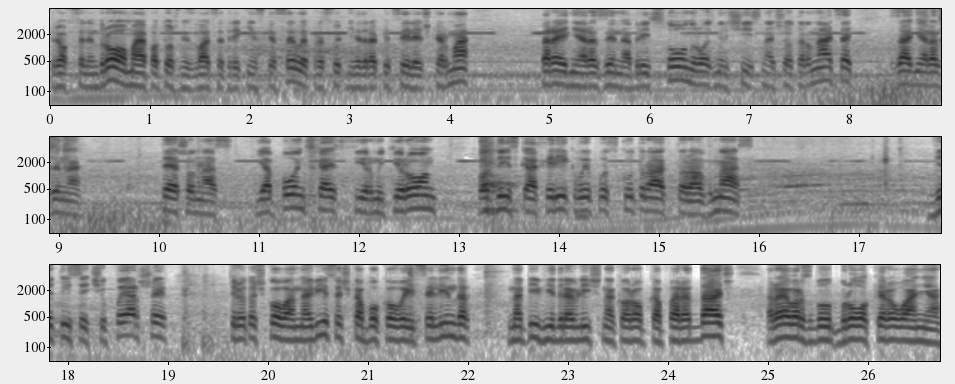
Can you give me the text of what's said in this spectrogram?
Трьохциліндрова, має потужність 23 кінські сили, присутній гідропідсилювач керма. Передня резина Bridgestone, розмір 6 на 14 Задня резина теж у нас японська фірми Тірон. По дисках рік випуску трактора в нас 2001. Трьоточкова навісочка, боковий циліндр, напівгідравлічна коробка передач, реверс блок керування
